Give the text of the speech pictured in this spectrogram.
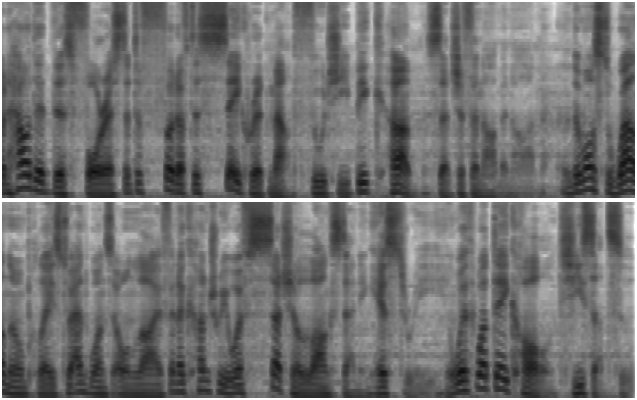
But how did this forest at the foot of the sacred Mount Fuji become such a phenomenon? the most well-known place to end one's own life in a country with such a long-standing history, with what they call jisatsu.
